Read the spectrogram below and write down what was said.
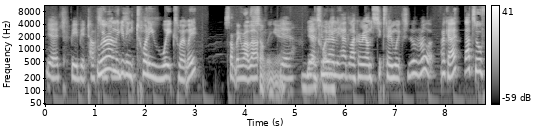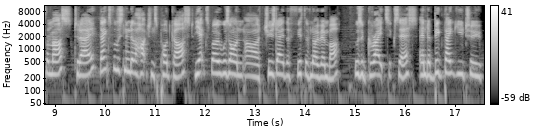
Yeah, it'd be a bit tough. We were only giving 20 weeks, weren't we? Something like that. Something, yeah. Yeah. Yeah, so we only had like around 16 weeks to do it. Okay, that's all from us today. Thanks for listening to the Hutchins podcast. The expo was on uh, Tuesday, the 5th of November. It was a great success, and a big thank you to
